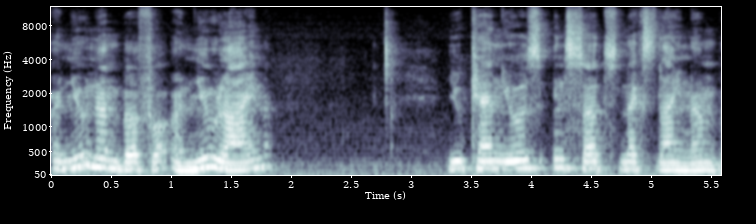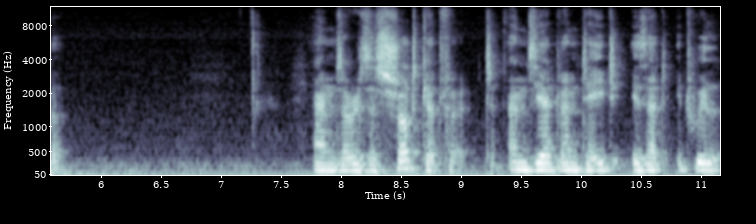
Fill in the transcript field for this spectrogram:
a new number for a new line, you can use insert next line number. And there is a shortcut for it. And the advantage is that it will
